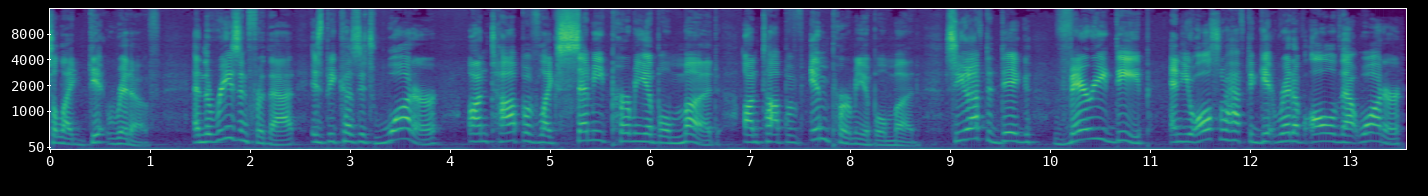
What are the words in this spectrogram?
to like get rid of. And the reason for that is because it's water on top of like semi-permeable mud on top of impermeable mud. So you have to dig very deep and you also have to get rid of all of that water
